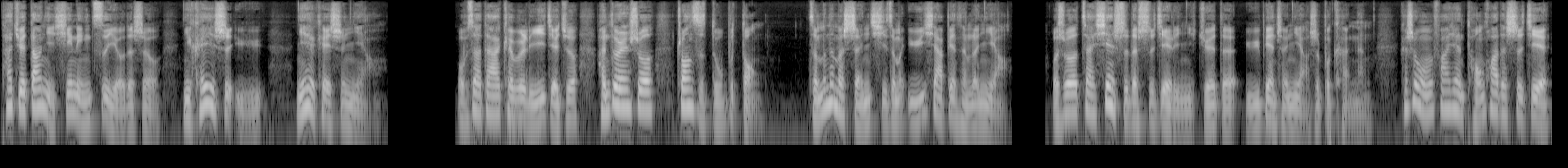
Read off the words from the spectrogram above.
他觉得，当你心灵自由的时候，你可以是鱼，你也可以是鸟。我不知道大家可不可以理解，就是说，很多人说庄子读不懂，怎么那么神奇？怎么鱼一下变成了鸟？我说，在现实的世界里，你觉得鱼变成鸟是不可能。可是我们发现，童话的世界，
